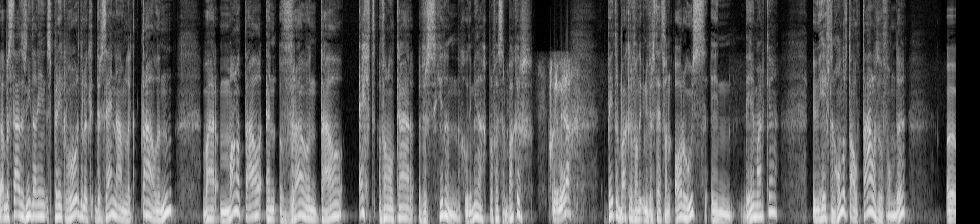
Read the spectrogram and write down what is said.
Dat bestaat dus niet alleen spreekwoordelijk. Er zijn namelijk talen waar mannentaal en vrouwentaal echt van elkaar verschillen. Goedemiddag, professor Bakker. Goedemiddag. Peter Bakker van de Universiteit van Aarhus in Denemarken. U heeft een honderdtal talen gevonden uh,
